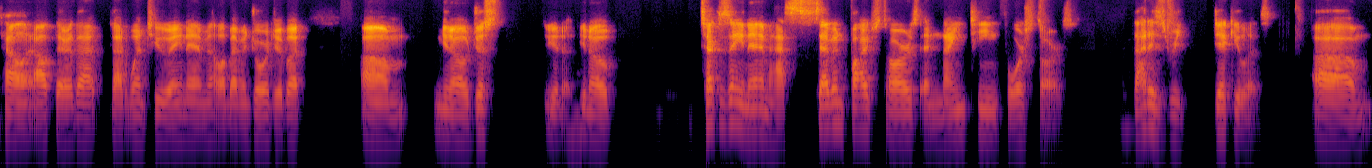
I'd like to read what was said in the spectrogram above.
talent out there that that went to a&m alabama and georgia. But um you know just you know you know texas a&m has seven five stars and 19 four stars. That is ridiculous. Um,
